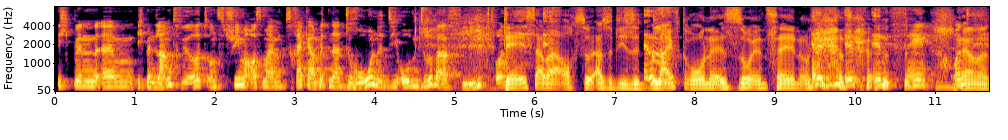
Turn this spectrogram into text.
ich bin, ähm, ich bin Landwirt und streame aus meinem Trecker mit einer Drohne, die oben drüber fliegt. Und Der ist aber auch so, also diese Live-Drohne ist so insane. Und ist insane. Und ja,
